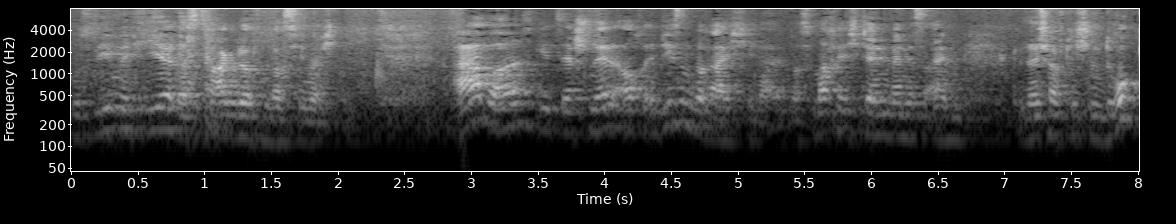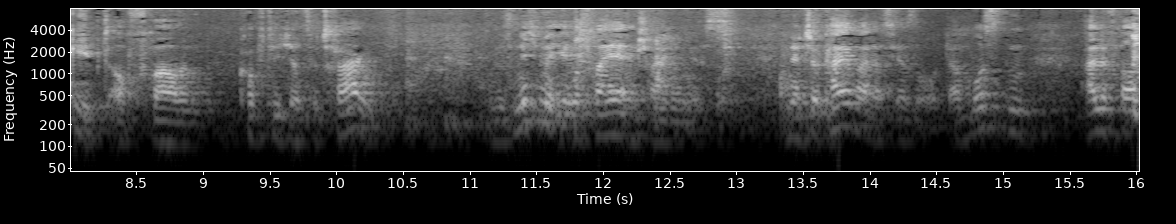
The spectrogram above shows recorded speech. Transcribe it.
Muslime hier das tragen dürfen, was sie möchten. Aber es geht sehr schnell auch in diesen Bereich hinein. Was mache ich denn, wenn es einen gesellschaftlichen Druck gibt auf Frauen, Kopftücher zu tragen? Und es nicht mehr ihre freie Entscheidung ist. In der Türkei war das ja so. Da mussten alle Frauen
